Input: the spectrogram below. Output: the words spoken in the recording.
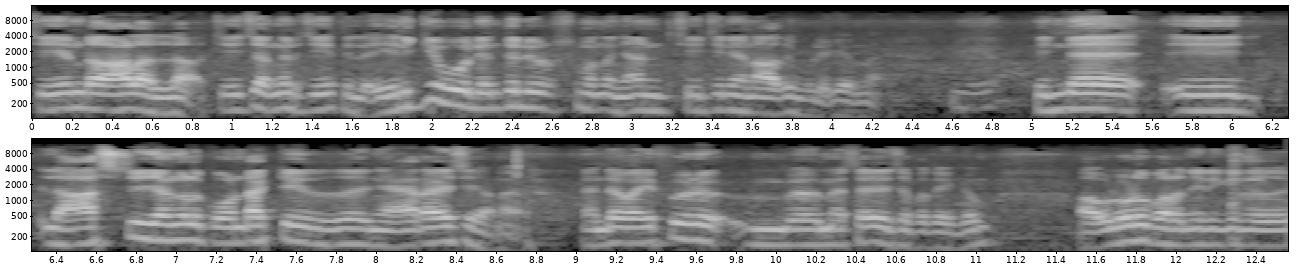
ചെയ്യേണ്ട ആളല്ല. ചേച്ചി അങ്ങനെ ചെയ്യത്തില്ല. എനിക്ക് പോലും എന്തെങ്കിലും പ്രശ്നം വന്നാൽ ഞാൻ ചേച്ചിനെയാണ് ആദ്യം വിളിക്കുന്നത്. പിന്നെ ഈ ലാസ്റ്റ് ഞങ്ങൾ കോണ്ടാക്ട് ചെയ്തത് ഞായറാഴ്ചയാണ്. എന്റെ വൈഫ് ഒരു മെസ്സേജ് അയച്ചപ്പോഴത്തേക്കും അവളോട് പറഞ്ഞിരിക്കുന്നത്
